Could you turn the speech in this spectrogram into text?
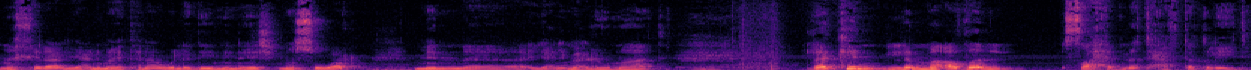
من خلال يعني ما يتناول لدي من إيش؟ من صور من آه، يعني معلومات. لكن لما أظل صاحب متحف تقليدي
